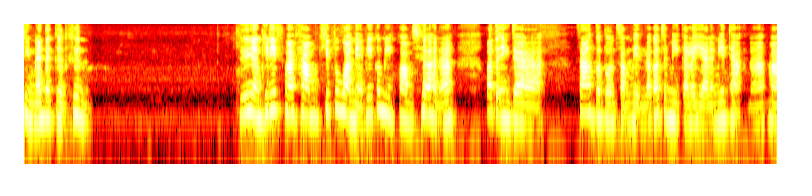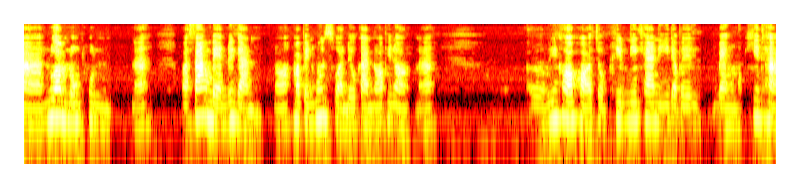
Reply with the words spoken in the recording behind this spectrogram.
สิ่งนั้นจะเกิดขึ้นหรืออย่างพี่นิดมาทำคลิปทุกวันเนี่ยพี่ก็มีความเชื่อนะว่าตัวเองจะสร้างตัวตนสำเร็จแล้วก็จะมีกัลยาณมิตรนะมาร่วมลงทุนนะมาสร้างแบรนด์ด้วยกันเนาะมาเป็นหุ้นส่วนเดียวกันเนาะพี่น้องนะเออพี่ขอขอจบคลิปนี้แค่นี้เดี๋ยวไป แบ่งคิดหา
